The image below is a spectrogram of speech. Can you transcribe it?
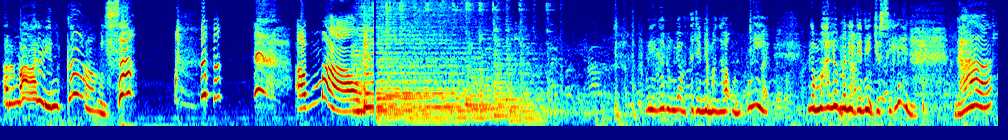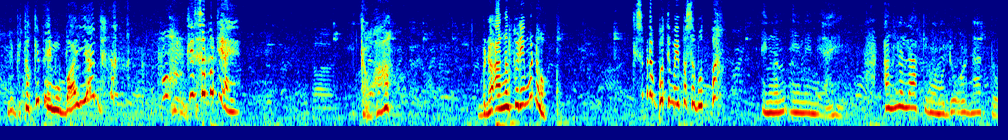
Aron mahalin ka. Unsa? Amaw! Uy, nga nung niyam tadi ni mga unoy. Nga mahalo man ni din ni Jocelyn. Da, di bitaw kita mo bayad. Oh, kinsa man di ay? Ikaw ha? Banoangan ko ni mo no? Kinsa man ang buti mo ipasabot pa? Ingon ini ni ay. Ang lalaki nga moduol nato,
